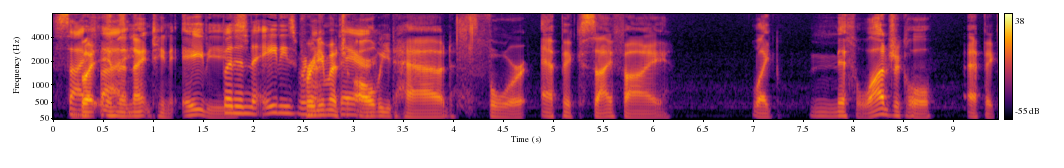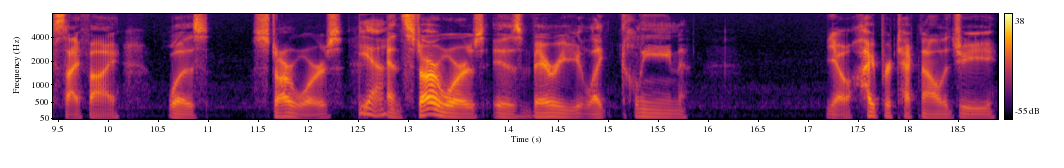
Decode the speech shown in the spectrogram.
sci fi. but in the 1980s, But in the 80s, we're pretty much there. all we'd had for epic sci-fi, like mythological epic sci-fi, was Star Wars. Yeah. and Star Wars is very like clean, you know, hyper technology.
